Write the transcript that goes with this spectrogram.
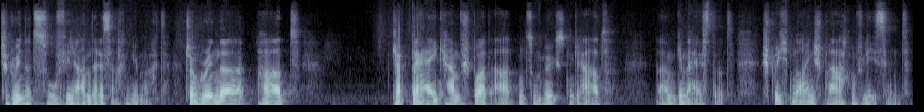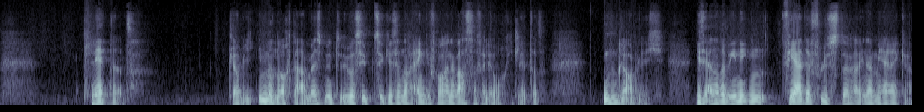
John Grinder hat so viele andere Sachen gemacht. John Grinder hat, ich glaube, drei Kampfsportarten zum höchsten Grad ähm, gemeistert, spricht neun Sprachen fließend, klettert, glaube ich, immer noch damals mit über 70 ist er noch eingefrorene Wasserfälle hochgeklettert. Unglaublich. Ist einer der wenigen Pferdeflüsterer in Amerika.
